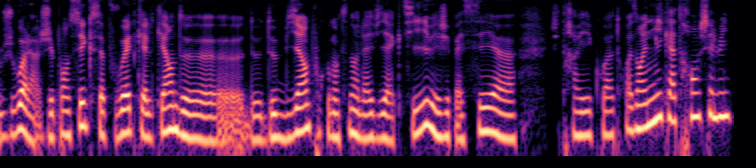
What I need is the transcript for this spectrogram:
je- voilà, j'ai pensé que ça pouvait être quelqu'un de, de de bien pour commencer dans la vie active. Et j'ai passé, euh, j'ai travaillé quoi, trois ans et demi, quatre ans chez lui.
